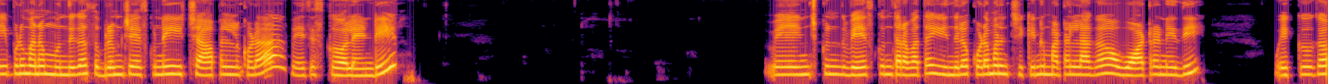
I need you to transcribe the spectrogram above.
ఇప్పుడు మనం ముందుగా శుభ్రం చేసుకున్న ఈ చేపలను కూడా వేసేసుకోవాలండి. వేయించుకున్న వేసుకున్న తర్వాత ఇందులో కూడా మనం చికెన్, మటన్ లాగా వాటర్ అనేది ఎక్కువగా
